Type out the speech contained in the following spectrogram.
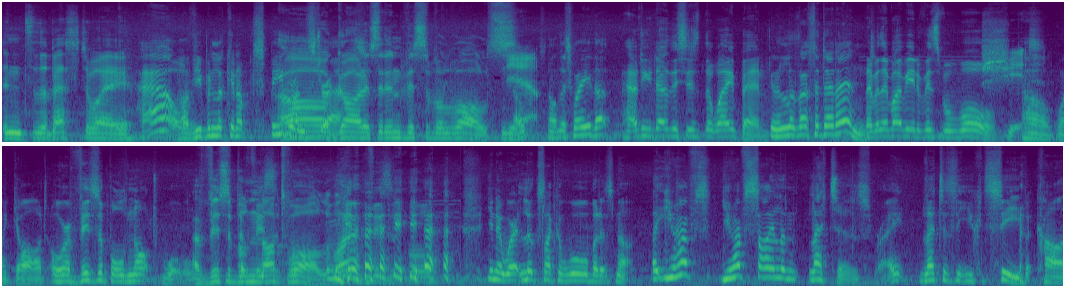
into the best way. How? Oh, have you been looking up speedrun Oh strats? god, is it invisible walls? yeah. It's not this way. That How do you know this is the way, Ben? that's a dead end. No, but there might be an invisible wall. Shit. Oh my god! Or a visible not wall. A visible, A not visible- wall. What? Invisible. you know where it looks like a wall but it's not like you have you have silent letters right letters that you can see but can't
